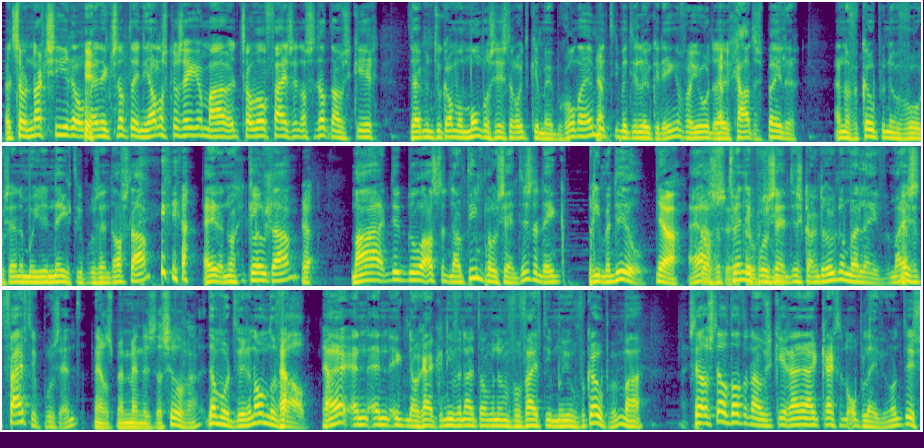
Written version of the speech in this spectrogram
het zou nak sieren, en ik snap dat je niet alles kan zeggen, maar het zou wel fijn zijn als ze dat nou eens een keer we hebben natuurlijk allemaal mombers is er ooit een keer mee begonnen. Hè, met, die, met die leuke dingen. Van joh, de gratis speler. En dan verkopen we hem vervolgens. En dan moet je 90% afstaan. ja. Hé, dan nog je kloot aan. Ja. Maar ik bedoel, als het nou 10% is, dan denk ik prima deal. Ja, als het 20% is, kan ik er ook nog mee leven. Maar Ja. is het 50%, Net als met Mendes da Silva. dan wordt het weer een ander verhaal. ja. En, en ik, nou ga ik er niet vanuit dat we hem voor 15 miljoen verkopen. Maar stel, stel dat er nou eens een keer, hij, krijgt een opleving. Want het is,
